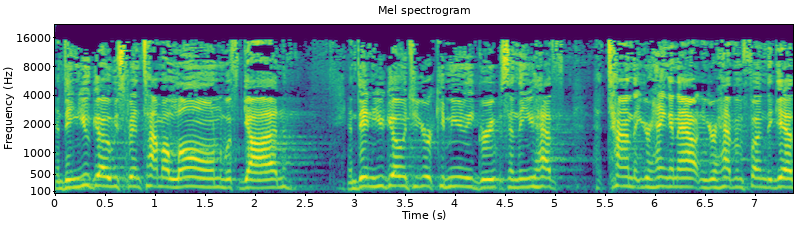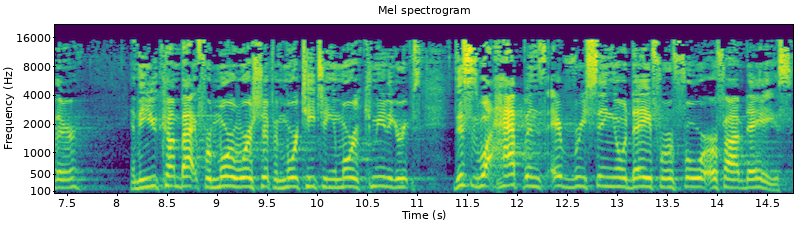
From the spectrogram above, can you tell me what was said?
and then you go, we spend time alone with God and then you go into your community groups and then you have time that you're hanging out and you're having fun together. And then you come back for more worship and more teaching and more community groups. This is what happens every single day for four or five days.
